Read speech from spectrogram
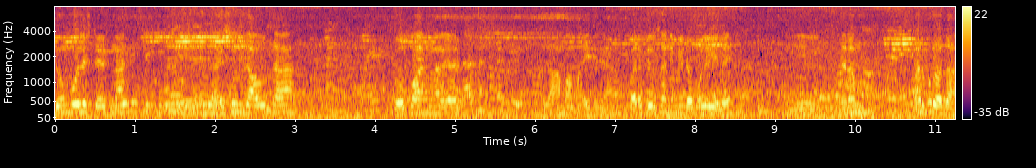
डोंबोली स्टेशनात आणि हैसून जाऊचा गोपालनगर लांब आहे माहिती नाही बऱ्याच दिवसांनी मी डोंबोली गेले आणि गरम भरपूर होता.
